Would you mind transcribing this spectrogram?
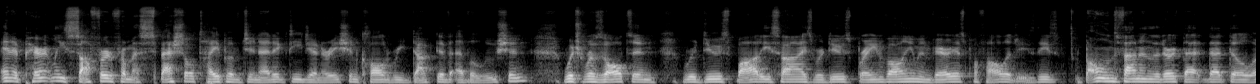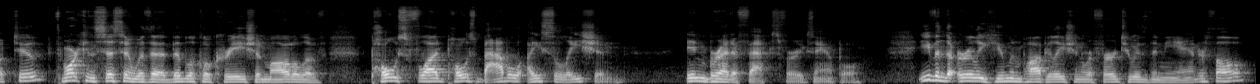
and apparently suffered from a special type of genetic degeneration called reductive evolution which results in reduced body size reduced brain volume and various pathologies. These bones found in the dirt that that they'll look to. It's more consistent with a biblical creation model of post flood, post Babel isolation, inbred effects, for example. Even the early human population referred to as the Neanderthal,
